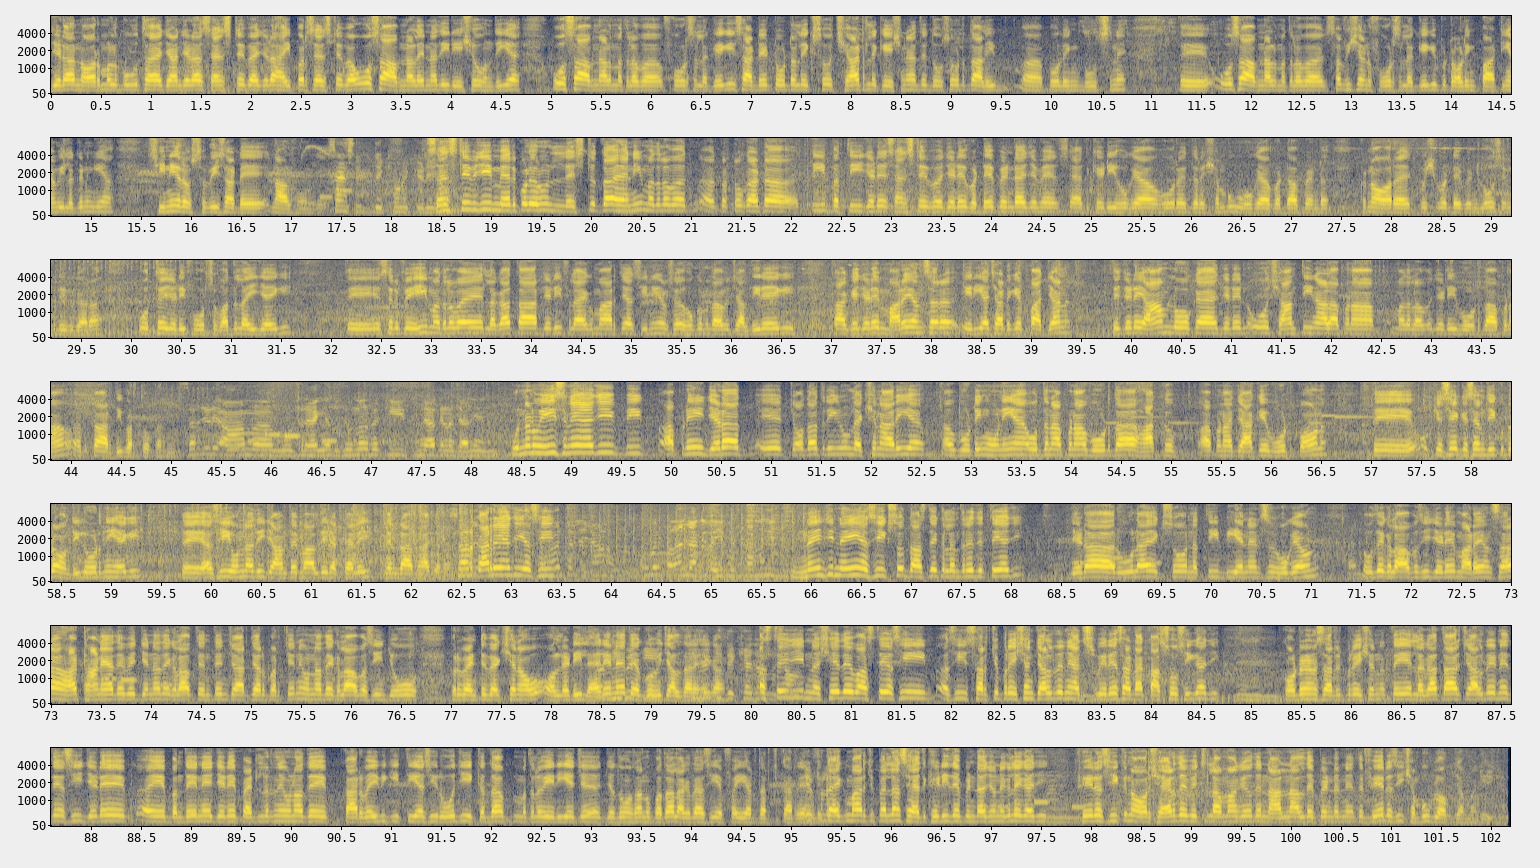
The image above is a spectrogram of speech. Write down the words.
ਜਿਹੜਾ ਨਾਰਮਲ ਬੂਥ ਹੈ ਜਾਂ ਜਿਹੜਾ ਸੈਂਸਿਟਿਵ ਹੈ ਜਿਹੜਾ ਹਾਈਪਰ ਸੈਂਸਿਟਿਵ ਹੈ ਉਹ ਹਿਸਾਬ ਨਾਲ ਇਹਨਾਂ ਦੀ ਰੇਸ਼ੋ ਹੁੰਦੀ ਹੈ ਉਸ ਹਿਸਾਬ ਨਾਲ ਮਤਲਬ ਫੋਰਸ ਲੱਗੇਗੀ। ਸਾਡੇ ਟੋਟਲ 166 ਲੋਕੇਸ਼ਨ ਹੈ ਤੇ 248 ਪੋਲਿੰਗ ਬੂਥਸ ਨੇ। ਤੇ ਉਸ ਹਿਸਾਬ ਨਾਲ ਮਤਲਬ ਸਫੀਸ਼ੀਐਂਟ ਫੋਰਸ ਲੱਗੇਗੀ ਪੈਟਰੋਲਿੰਗ ਪਾਰਟੀਆਂ ਵੀ ਲੱਗਣਗੀਆਂ ਸੀਨੀਅਰ ਅਫਸਰ ਵੀ ਸਾਡੇ ਨਾਲ ਹੋਣਗੇ। ਸੈਂਸਿਟਿਵ ਦੇਖੋ ਨੇ ਕਿਹੜੇ ਸੈਂਸਿਟਿਵ ਜੀ ਮੇਰੇ ਕੋਲੇ ਹੁਣ ਲਿਸਟ ਤਾਂ ਹੈ ਨਹੀਂ ਮਤਲਬ ਘੱਟੋ ਘੱਟ 30 32 ਜਿਹੜੇ ਸੈਂਸਿਟਿਵ ਜਿਹੜੇ ਵੱਡੇ ਪਿੰਡ ਹੈ ਜਿਵੇਂ ਸੈਦ ਖੇੜੀ ਹੋ ਗਿਆ ਹੋਰ ਇਧਰ ਸ਼ੰਭੂ ਹੋ ਗਿਆ ਵੱਡਾ ਪਿੰਡ ਘਨੌਰ ਹੈ ਕੁਝ ਵੱਡੇ ਪਿੰਡ ਲੋ ਸਿੰਬਲੀ ਵਗੈਰਾ ਉੱਥੇ ਜਿਹੜੀ ਫੋਰਸ ਵੱਧ ਲਾਈ ਜਾਏਗੀ। ਤੇ ਇਹ ਸਿਰਫ ਇਹੀ ਮਤਲਬ ਹੈ ਲਗਾਤਾਰ ਜਿਹੜੀ ਫਲੈਗ ਮਾਰਚ ਹੈ ਸੀਨੀਅਰ ਅਫਸਰ ਹੁਕਮ ਮੁਤਾਬਕ ਚੱਲਦੀ ਰਹੇਗੀ ਤਾਂ ਕਿ ਜਿਹੜੇ ਮਾਰੇ ਅਨਸਰ ਏਰੀਆ ਛੱਡ ਕੇ ਭੱਜ ਜਾਣ ਤੇ ਜਿਹੜੇ ਆਮ ਲੋਕ ਹੈ ਜਿਹੜੇ ਉਹ ਸ਼ਾਂਤੀ ਨਾਲ ਆਪਣਾ ਮਤਲਬ ਜਿਹੜੀ ਵੋਟ ਦਾ ਆਪਣਾ ਅਧਿਕਾਰ ਦੀ ਵਰਤੋਂ ਕਰਨ। ਸਰ ਜਿਹੜੇ ਆਮ ਵੋਟਰ ਹੈਗੇ ਤੁਸੀਂ ਉਹਨਾਂ ਨੂੰ ਫਿਰ ਕੀ ਸੁਨੇਹਾ ਦੇਣਾ ਚਾਹ ਰਹੇ ਹੋ ਜੀ? ਉਹਨਾਂ ਨੂੰ ਇਹੀ ਸੁਨੇਹਾ ਜੀ ਵੀ ਆਪਣੀ ਜਿਹੜਾ ਇਹ 14 ਤਰੀਕ ਨੂੰ ਇਲੈਕਸ਼ਨ ਆ ਰਹੀ ਹੈ VOTING ਹੋਣੀ ਹੈ ਉਦੋਂ ਆਪਣਾ ਵੋਟ ਦਾ ਹੱਕ ਆਪਣਾ ਜਾ ਕੇ ਵੋਟ ਪਾਉਣ ਤੇ ਉਹ ਕਿਸੇ ਕਿਸਮ ਦੀ ਘਬਰਾਉਣ ਦੀ ਲੋੜ ਨਹੀਂ ਹੈਗੀ ਤੇ ਅਸੀਂ ਉਹਨਾਂ ਦੀ ਜਾਨ ਤੇ ਮਾਲ ਦੀ ਰੱਖਿਆ ਲਈ ਦਿਨ ਰਾਤ ਹਾਜ਼ਰ ਹਾਂ। ਸਰ- ਕਰ ਰਹੇ ਹਾਂ ਜੀ ਅਸੀਂ। ਨਹੀਂ ਜੀ ਨਹੀਂ ਅਸੀਂ 110 ਦੇ ਕਲੰਦਰੇ ਦਿੱਤੇ ਆ ਜੀ। ਜਿਹੜਾ ਰੂਲ ਹੈ 129 ਬੀਐਨਐਸ ਹੋ ਗਿਆ ਹੁਣ ਉਹਦੇ ਖਿਲਾਫ ਅਸੀਂ ਜਿਹੜੇ ਮਾੜੇ ਅਨਸਰ ਆ ਹਰ ਥਾਣਿਆਂ ਦੇ ਵਿੱਚ ਜਿਨ੍ਹਾਂ ਦੇ ਖਿਲਾਫ ਤਿੰਨ ਤਿੰਨ ਚਾਰ ਚਾਰ ਪਰਚੇ ਨੇ ਉਹਨਾਂ ਦੇ ਖਿਲਾਫ ਅਸੀਂ ਜੋ ਪ੍ਰੀਵੈਂਟਿਵ ਐਕਸ਼ਨ ਆ ਉਹ ਆਲਰੇਡੀ ਲੈ ਰਹੇ ਨੇ ਤੇ ਅੱਗੋਂ ਵੀ ਚੱਲਦਾ ਰਹੇਗਾ। ਵਾਸਤੇ ਜੀ ਨਸ਼ੇ ਦੇ ਵਾਸਤੇ ਅਸੀਂ ਅਸੀਂ ਸਰਚ ਆਪਰੇਸ਼ਨ ਚੱਲ ਰਹੇ ਨੇ ਅੱਜ ਸਵੇਰੇ ਸਾਡਾ ਕਾਸੋ ਸੀਗਾ ਜੀ। ਕੋਆਰਡੀਨੇਟ ਸਰਚ ਆਪਰੇਸ਼ਨ ਤੇ ਲਗਾਤਾਰ ਚੱਲ ਰਹੇ ਨੇ ਤੇ ਅਸੀਂ ਜਿਹੜੇ ਇਹ ਬੰਦੇ ਨੇ ਜਿਹੜੇ ਪੈਡਲਰ ਨੇ ਉਹਨਾਂ ਤੇ ਕਾਰਵਾਈ ਵੀ ਕੀਤੀ ਅਸੀਂ ਰੋਜ਼ ਹੀ ਇੱਕ ਅੱਧਾ ਮਤਲਬ ਏਰੀਆ 'ਚ ਜਦੋਂ ਸਾਨੂੰ ਪਤਾ ਲੱਗਦਾ ਅਸੀਂ ਐਫ ਆਈ ਆਰ ਦਰਜ ਕਰ ਰਹੇ ਹਾਂ। ਫਲੈਗ ਮਾਰਚ ਪਹਿਲਾਂ ਸੈਦ ਖੇੜੀ ਦੇ ਪਿੰਡਾਂ 'ਚੋਂ ਨਿਕਲੇਗਾ ਜੀ। ਫਿਰ ਅਸੀਂ ਘਨੌਰ ਸ਼ਹਿਰ ਦੇ ਵਿੱਚ ਲਾਵਾਂਗੇ ਉਹਦੇ ਨਾਲ ਨਾਲ ਦੇ ਪਿੰਡ ਨੇ ਤੇ ਫਿਰ ਅਸੀਂ ਸ਼ੰਭੂ ਬਲਾਕ ਜਾਵਾਂਗੇ।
